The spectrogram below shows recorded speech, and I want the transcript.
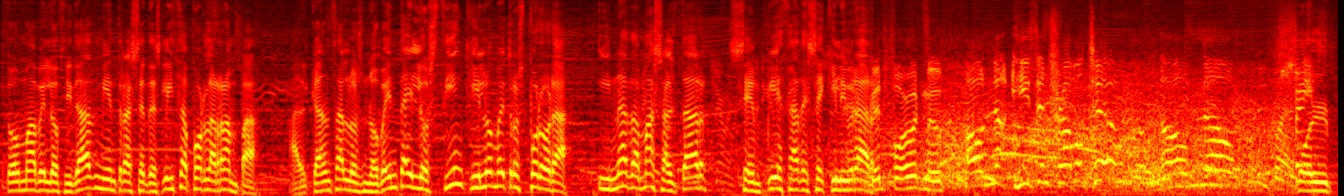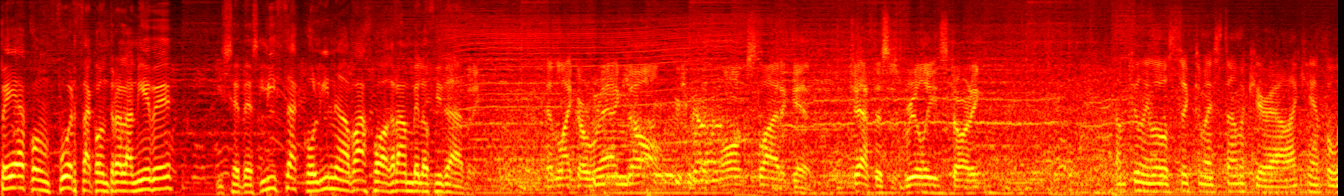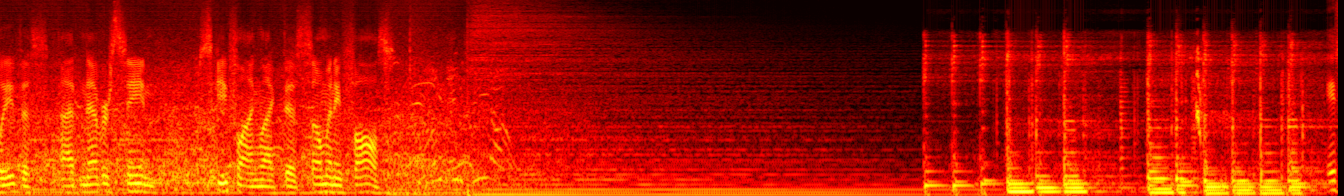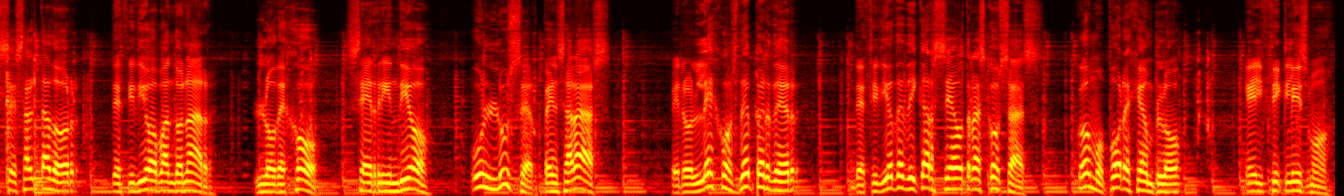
Toma velocidad mientras se desliza por la rampa. Alcanza los 90 y los 100 kilómetros por hora. Y nada más saltar, se empieza a desequilibrar. Good forward move. Oh no, he's in trouble too. Oh no. Golpea con fuerza contra la nieve y se desliza colina abajo a gran velocidad. and like a rag doll, long slide again. Jeff, this is really starting. I'm feeling a little sick to my stomach here, Al. I can't believe this. I've never seen ski flying like this. So many falls. Ese saltador decidió abandonar, lo dejó, se rindió. Un loser, pensarás. Pero lejos de perder, decidió dedicarse a otras cosas, como por ejemplo el ciclismo.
